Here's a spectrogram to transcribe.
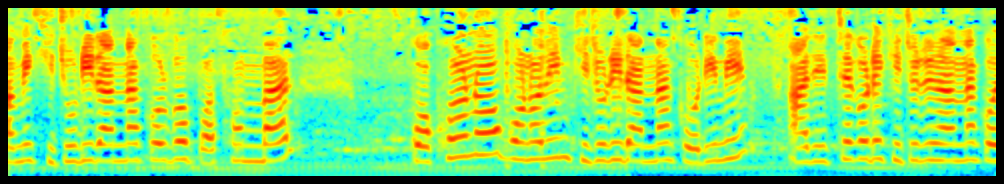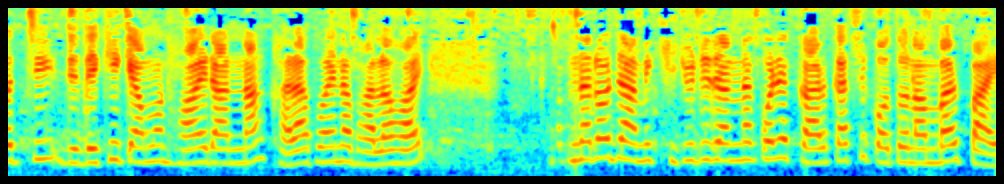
আমি খিচুড়ি রান্না করব প্রথমবার। কখনো কোনোদিন খিচুড়ি রান্না করিনি। আজ ইচ্ছে করে খিচুড়ি রান্না করছি, যে দেখি কেমন হয় রান্না, খারাপ হয় না ভালো হয়। আপনারাও যে আমি খিচুড়ি রান্না করে কার কাছে কত নাম্বার পাই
